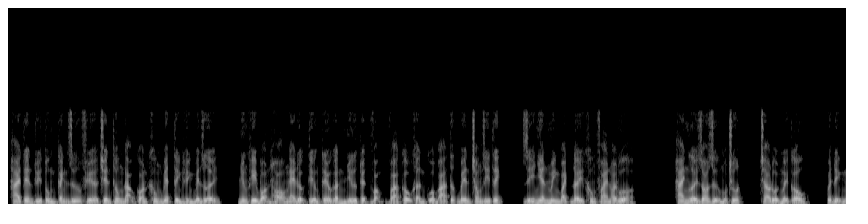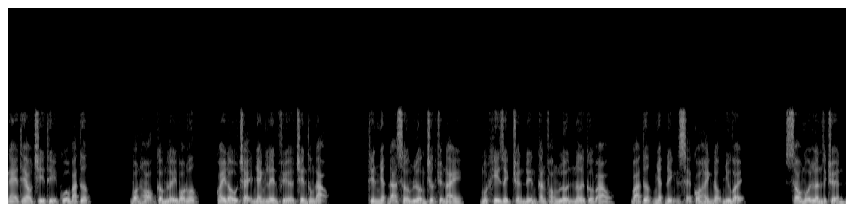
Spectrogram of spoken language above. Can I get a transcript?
Hai tên tùy tùng canh giữ phía trên thông đạo còn không biết tình hình bên dưới, nhưng khi bọn họ nghe được tiếng kêu gần như tuyệt vọng và cầu khẩn của bá tước bên trong di tích, dĩ nhiên minh bạch đây không phải nói đùa. Hai người do dự một chút, trao đổi mấy câu, quyết định nghe theo chỉ thị của bá tước. Bọn họ cầm lấy bó đuốc, quay đầu chạy nhanh lên phía trên thông đạo. Thiên nhất đã sớm lường trước chuyện này, một khi dịch chuyển đến căn phòng lớn nơi cửa vào, bá tước nhất định sẽ có hành động như vậy sau mỗi lần dịch chuyển,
